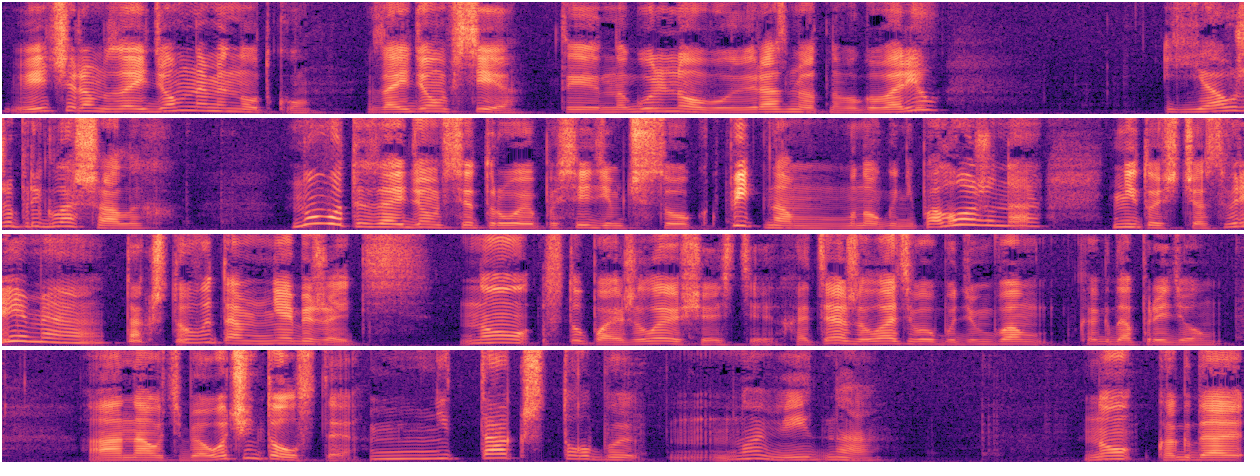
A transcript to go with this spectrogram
вечером зайдем на минутку. Зайдем все. Ты на Гульнову и Разметного говорил?» «Я уже приглашал их». «Ну вот и зайдем все трое, посидим часок. Пить нам много не положено, не то сейчас время, так что вы там не обижайтесь. Ну, ступай, желаю счастья, хотя желать его будем вам, когда придем». А она у тебя очень толстая? Не так, чтобы, но видно. Ну, когда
